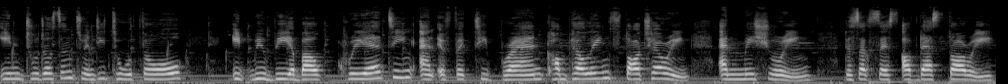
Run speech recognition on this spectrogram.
In 2022, though, it will be about creating an effective brand, compelling storytelling, and measuring the success of that story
